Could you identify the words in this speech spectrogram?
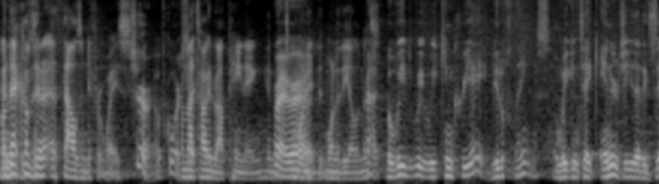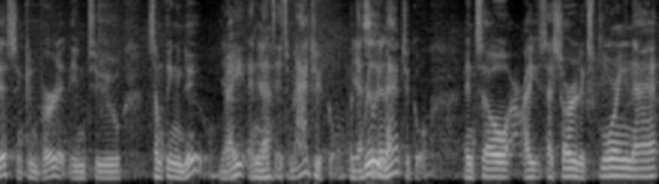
and that comes in a, thousand different ways. Sure, of course. I'm not talking about painting, and Right, that's right, one, right. Of the, one of the elements. Right. But we, we, we can create beautiful things and we can take energy that exists and convert it into something new, Yeah. right? And Yeah. that's it's magical. It's Yes, it really is. magical. And so I, I started exploring that.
